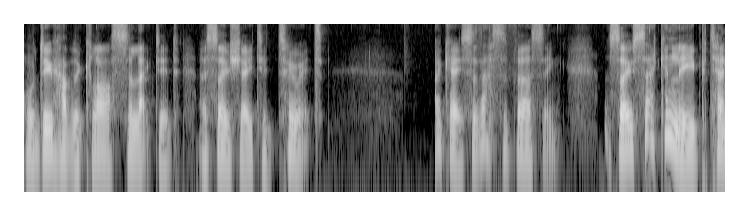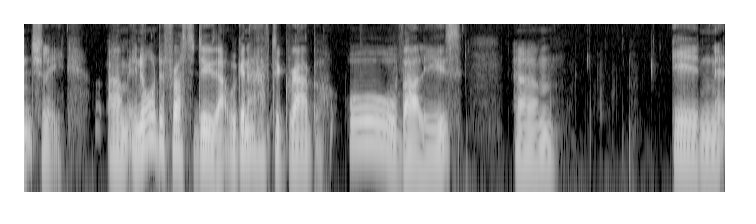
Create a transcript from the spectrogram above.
or do have the class selected associated to it. Okay, so that's the first thing. So secondly, potentially, um, in order for us to do that, we're going to have to grab all values um, in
